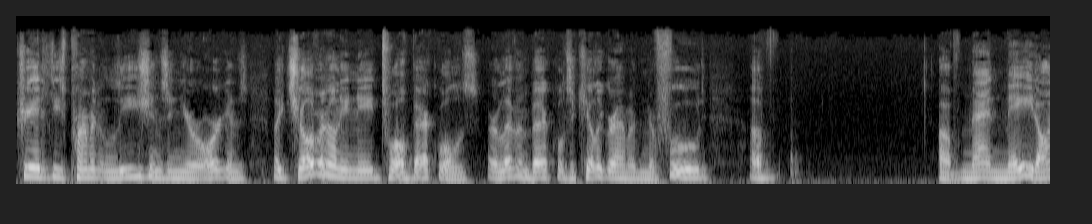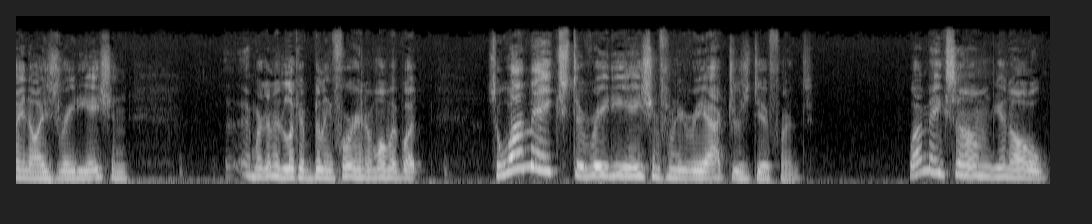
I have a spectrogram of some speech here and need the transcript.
created these permanent lesions in your organs. Like children only need 12 becquerels or 11 becquerels a kilogram in their food of of man-made ionized radiation. And we're going to look at four here in a moment. But so what makes the radiation from the reactors different? What makes them, you know,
